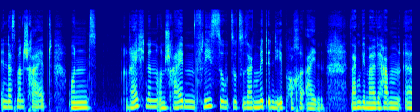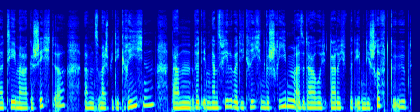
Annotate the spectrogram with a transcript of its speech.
in das man schreibt und Rechnen und Schreiben fließt so, sozusagen mit in die Epoche ein. Sagen wir mal, wir haben äh, Thema Geschichte, ähm, zum Beispiel die Griechen, dann wird eben ganz viel über die Griechen geschrieben, also dadurch, dadurch wird eben die Schrift geübt,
